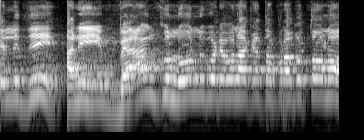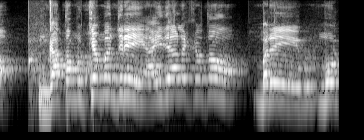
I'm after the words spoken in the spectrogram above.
చెల్లిద్ది అని బ్యాంకు లోన్లు కూడా ఇవ్వలే గత ప్రభుత్వంలో. గత ముఖ్యమంత్రి ఐదేళ్ళ క్రితం మరి ము-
